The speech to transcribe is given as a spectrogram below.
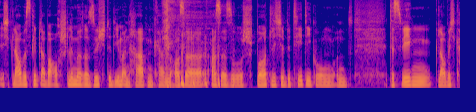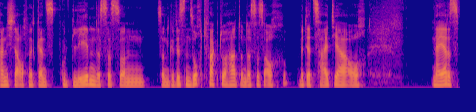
Ich glaube, es gibt aber auch schlimmere Süchte, die man haben kann, außer, außer so sportliche Betätigung. Und deswegen, glaube ich, kann ich da auch mit ganz gut leben, dass das so einen, so einen gewissen Suchtfaktor hat und dass das auch mit der Zeit ja auch, naja, das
